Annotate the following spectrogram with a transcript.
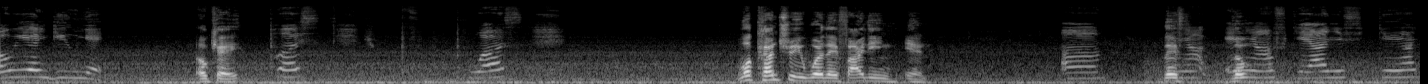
Soviet Union Okay. plus plus What country were they fighting in? uh They in, the, in Afghanistan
